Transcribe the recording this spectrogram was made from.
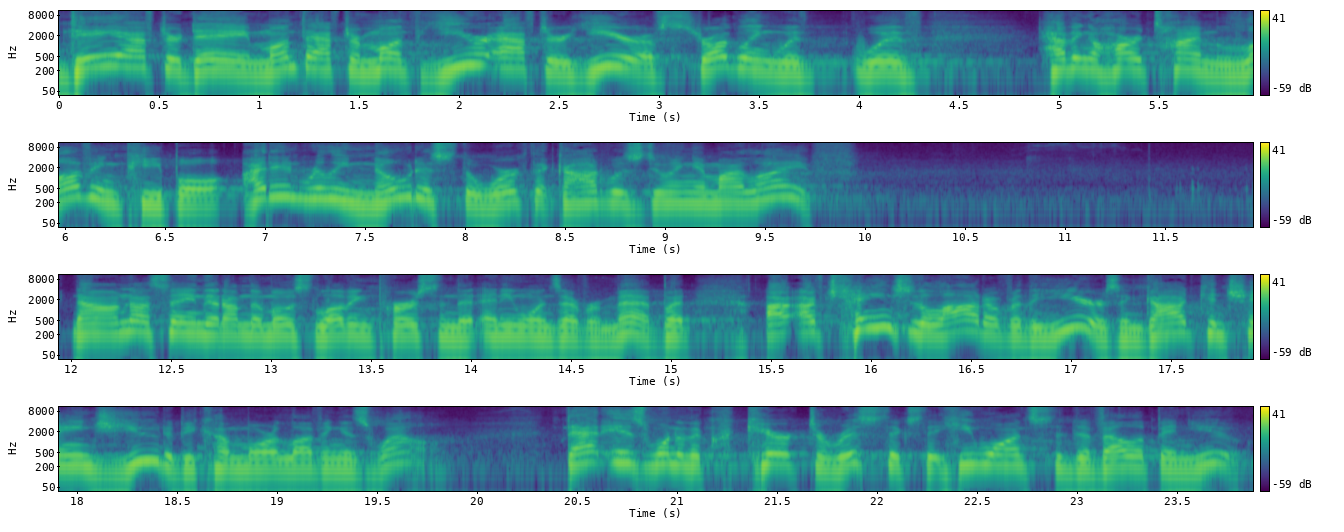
day after day, month after month, year after year of struggling with, with having a hard time loving people, I didn't really notice the work that God was doing in my life. Now, I'm not saying that I'm the most loving person that anyone's ever met, but I've changed a lot over the years, and God can change you to become more loving as well. That is one of the characteristics that He wants to develop in you.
